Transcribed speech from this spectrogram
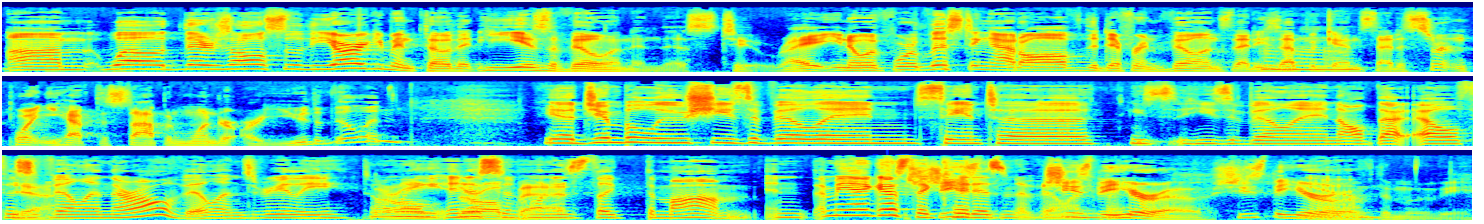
Um, well, there's also the argument though that he is a villain in this too, right? You know, if we're listing out all of the different villains that he's Mm-hmm. up against, at a certain point you have to stop and wonder: Are you the villain? Yeah, Jim Belushi's a villain. Santa, he's he's a villain. All that elf is Yeah. a villain. They're all villains, really. The They're only all- innocent one is like the mom. And I mean, I guess the She's- kid isn't a villain. She's the but- hero. She's the hero Yeah. of the movie.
